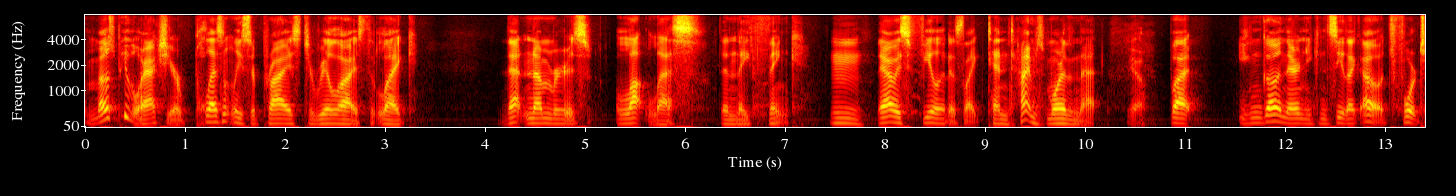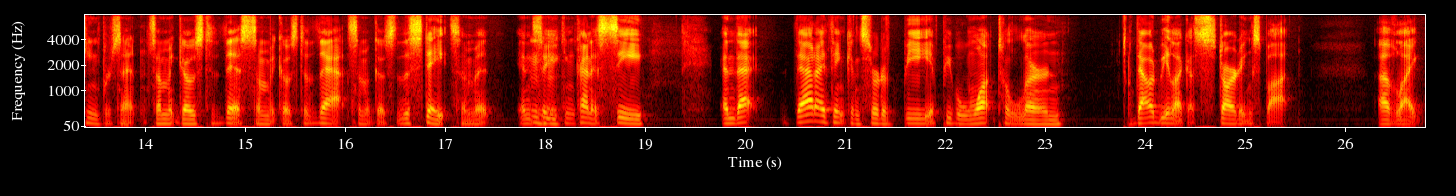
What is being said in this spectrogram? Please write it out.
Most people are actually are pleasantly surprised to realize that like that number is a lot less than they think. Mm. They always feel it as like 10 times more than that. Yeah. But you can go in there and you can see like, oh, it's 14%. Some of it goes to this, some of it goes to that, some of it goes to the state, some of it. And so you mm-hmm. can kind of see. And that, that I think can sort of be, if people want to learn, that would be like a starting spot of like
